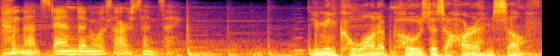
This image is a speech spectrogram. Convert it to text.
And that stand-in was our sensei. You mean Kuwana posed as Ehara himself?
